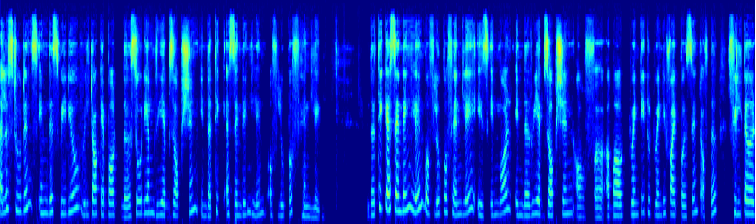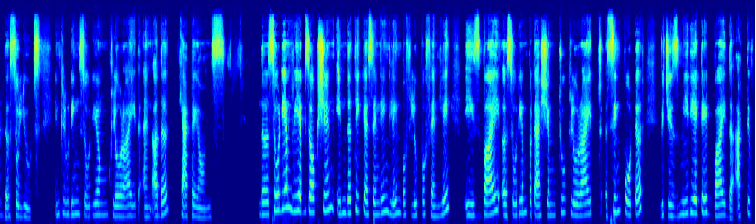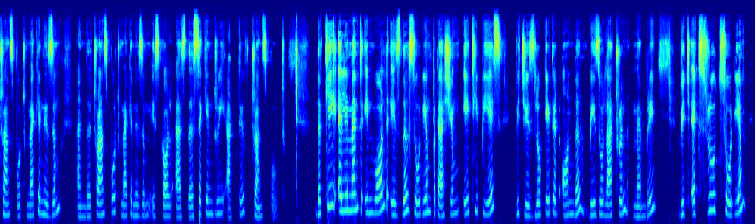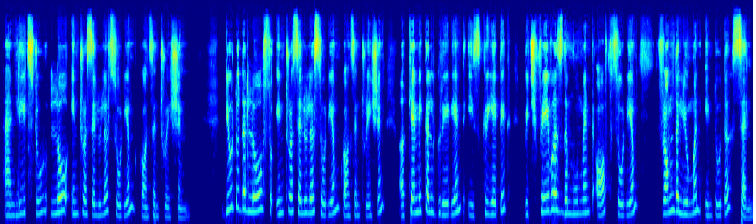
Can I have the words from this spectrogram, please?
Hello students, in this video we'll talk about the sodium reabsorption in the thick ascending limb of loop of Henle. The thick ascending limb of loop of Henle is involved in the reabsorption of uh, about 20 to 25% of the filtered solutes including sodium chloride and other cations. The sodium reabsorption in the thick ascending limb of loop of Henle is by a sodium potassium 2 chloride symporter which is mediated by the active transport mechanism and the transport mechanism is called as the secondary active transport. The key element involved is the sodium potassium ATPase which is located on the basolateral membrane which extrudes sodium and leads to low intracellular sodium concentration. Due to the low intracellular sodium concentration, a chemical gradient is created which favors the movement of sodium from the lumen into the cell.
